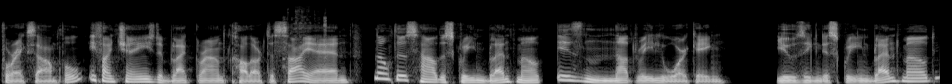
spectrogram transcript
For example, if I change the background color to cyan, notice how the screen blend mode is not really working. Using the screen blend mode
